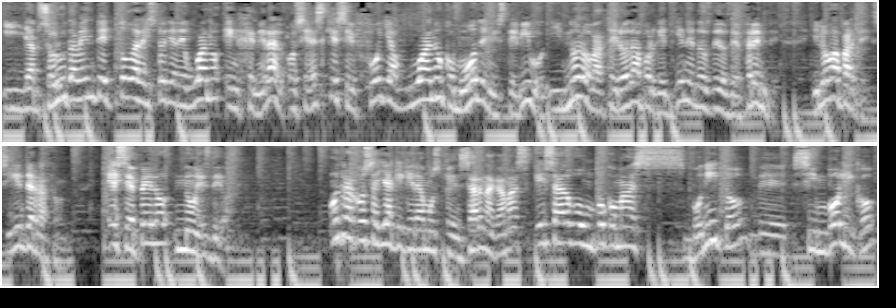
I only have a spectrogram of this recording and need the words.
y absolutamente toda la historia de Guano en general. O sea, es que se folla Guano como Oden esté vivo y no lo va a hacer Oda porque tiene dos dedos de frente. Y luego aparte, siguiente razón, ese pelo no es de Oden. Otra cosa ya que queramos pensar, Nakamas, es algo un poco más bonito, de, simbólico,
